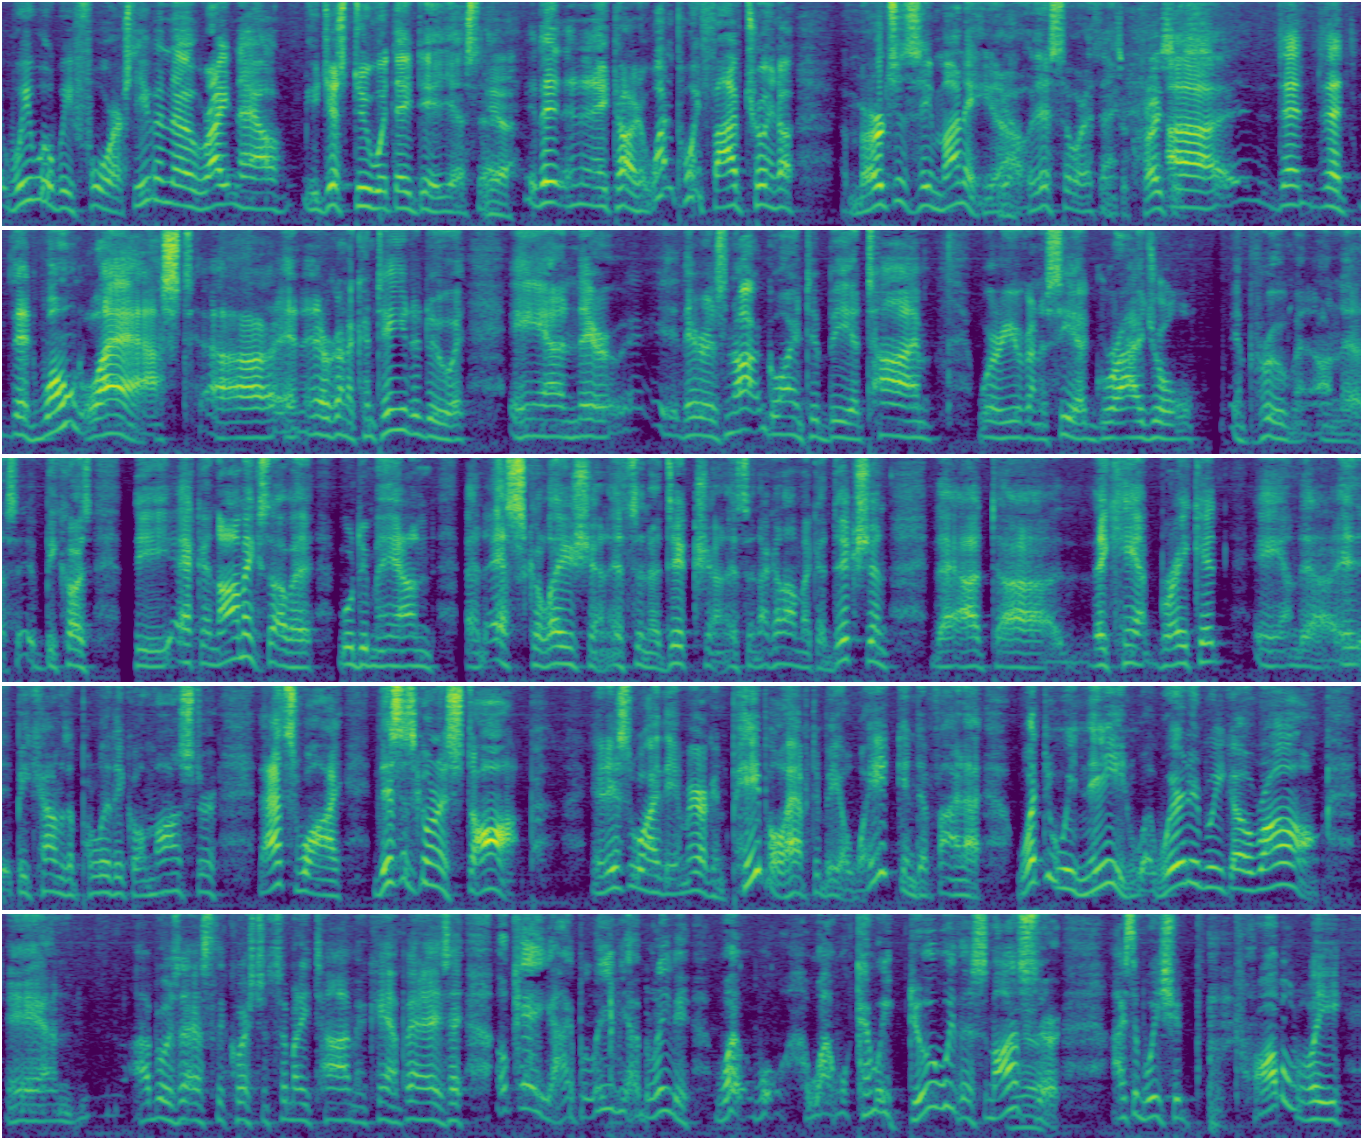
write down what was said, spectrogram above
we will be forced, even though right now you just do what they did yesterday. Yeah. They, and they talked at 1.5 trillion dollars emergency money, you know, this sort of thing. It's a crisis. Uh, that that that won't last, uh, and they're going to continue to do it. And there there is not going to be a time where you're going to see a gradual improvement on this because the economics of it will demand an escalation. It's an addiction. It's an economic addiction that uh, they can't break it and uh, it becomes a political monster. That's why this is going to stop. And this is why the American people have to be awakened to find out what do we need? Where did we go wrong? And I was asked the question so many times in campaign. They say, "Okay, I believe you. I believe you. What what, what, can we do with this monster?" I said, "We should probably."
